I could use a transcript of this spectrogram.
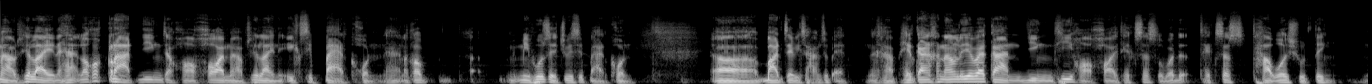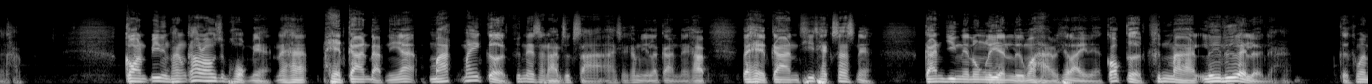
มหาวิทยาลัยนะฮะแล้วก็กราดยิงจากหอคอยมหาวิทยาลัยเนี่ยอีก 18 คนนะฮะแล้วก็มีผู้เสียชีวิต 18 คน บาดเจ็บอีก 31 นะครับ เหตุการณ์ครั้งนั้นเรียกว่าการยิงที่หอคอยเท็กซัสหรือว่า Texas Tower Shooting นะครับ ก่อนปี 1966เนี่ยนะฮะ เหตุการณ์แบบนี้มักไม่เกิดขึ้นในสถานศึกษาใช้คำนี้แล้วกันนะครับ แต่เหตุการณ์ที่เท็กซัสเนี่ย การยิงในโรงเรียนหรือมหาวิทยาลัยเนี่ย ก็เกิดขึ้นมาเรื่อย ๆ เลยนะฮะ เกิดขึ้นมา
